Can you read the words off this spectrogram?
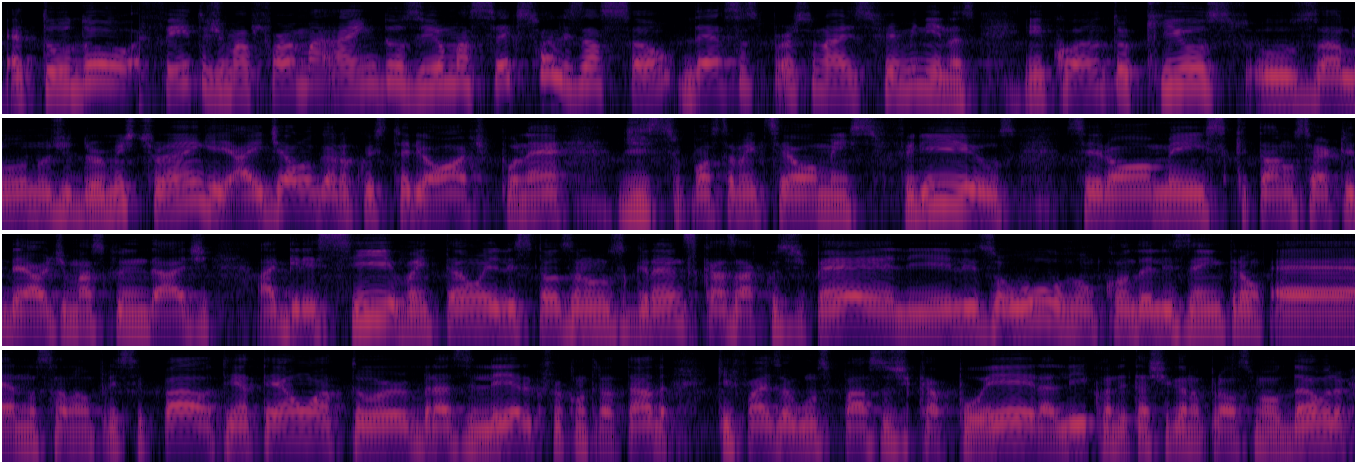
é tudo feito de uma forma a induzir uma sexualização dessas personagens femininas, enquanto que os, os alunos de Durmstrang, aí dialogando com o estereótipo, né, de supostamente ser homens frios, ser homens que tá num certo ideal de masculinidade agressiva, então eles estão usando uns grandes casacos de pele, eles urram quando eles entram é, no salão principal, tem até um ator brasileiro que foi contratado que faz alguns passos de capoeira ali, quando ele tá chegando próximo ao Dumbledore,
